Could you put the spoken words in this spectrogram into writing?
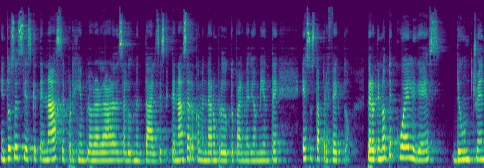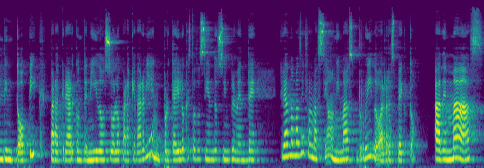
Entonces, si es que te nace, por ejemplo, hablar de salud mental, si es que te nace recomendar un producto para el medio ambiente, eso está perfecto. Pero que no te cuelgues de un trending topic para crear contenido solo para quedar bien, porque ahí lo que estás haciendo es simplemente creando más información y más ruido al respecto. Además,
